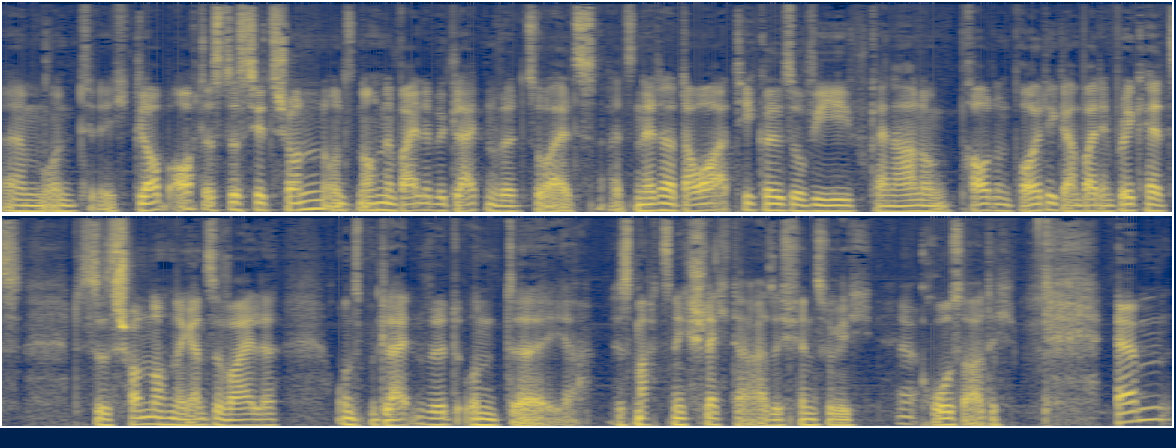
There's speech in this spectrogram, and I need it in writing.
Ähm, und ich glaube auch, dass das jetzt schon uns noch eine Weile begleiten wird, so als, als netter Dauerartikel, so wie, keine Ahnung, Braut und Bräutigam bei den Brickheads, dass es schon noch eine ganze Weile uns begleiten wird. Und äh, ja, es macht es nicht schlechter. Also ich finde es wirklich Ja. großartig. Ähm,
